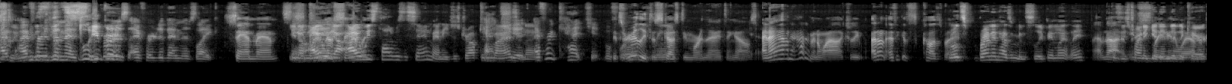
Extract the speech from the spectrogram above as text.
I've, I've heard of them as sleepers. I've heard of them as like Sandman. You know, Sandman. I, Speaking of I, I always thought it was the Sandman. He just dropped into cat my eyes shit. at night. I've heard cat shit before. It's really disgusting more than anything else, and I haven't had him in a while. Actually, I don't. I think it's caused by. Well, it's, Brandon hasn't been sleeping lately I'm not. he's trying to get into the characters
